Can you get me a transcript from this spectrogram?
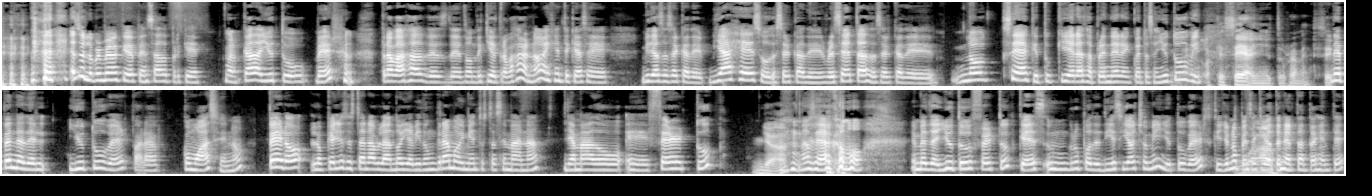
Eso es lo primero que he pensado porque, bueno, cada youtuber trabaja desde donde quiere trabajar, ¿no? Hay gente que hace videos acerca de viajes o de acerca de recetas, acerca de lo sea que tú quieras aprender encuentras en YouTube y Lo que sea en YouTube realmente, sí. depende del youtuber para cómo hace, ¿no? Pero lo que ellos están hablando y ha habido un gran movimiento esta semana llamado eh, FairTube, Ya. o sea, como en vez de YouTube, FairTube, que es un grupo de 18 mil youtubers, que yo no pensé que iba a tener tanta gente,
